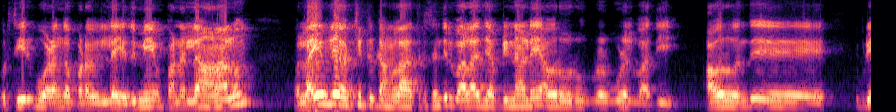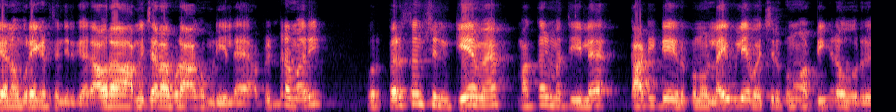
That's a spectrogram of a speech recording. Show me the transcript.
ஒரு தீர்ப்பு வழங்கப்படவில்லை எதுவுமே பண்ணல. ஆனாலும் லைவ்லயே வச்சுட்டு இருக்காங்களா? திரு செந்தில் பாலாஜி அப்படின்னாலே அவர் ஒரு ஊழல்வாதி. அவர் வந்து இப்படியான முறைகேடு செஞ்சிருக்காரு. அவரா அமைச்சரா கூட ஆக முடியல. அப்படின்ற மாதிரி ஒரு பெர்செப்ஷன் கேமை மக்கள் மத்தியில காட்டிட்டே இருக்கணும் லைவ்லயே வச்சிருக்கணும் அப்படிங்கிற ஒரு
